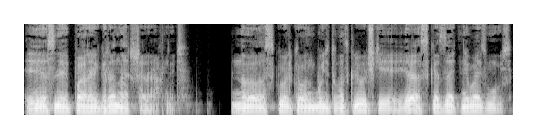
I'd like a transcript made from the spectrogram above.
«Если парой гранат шарахнуть. Но сколько он будет в отключке, я сказать не возьмусь.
